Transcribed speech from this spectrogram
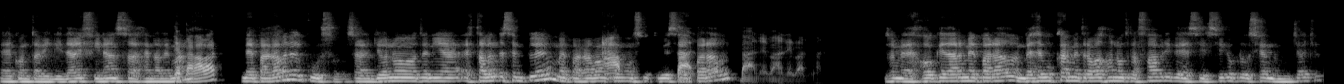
eh, contabilidad y finanzas en alemán. ¿Me pagaban? Me pagaban el curso. O sea, yo no tenía, estaba en desempleo, me pagaban ah, como si estuviese parado. Vale, vale, vale. Sea, me dejó quedarme parado en vez de buscarme trabajo en otra fábrica y decir, sigo produciendo, muchachos.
